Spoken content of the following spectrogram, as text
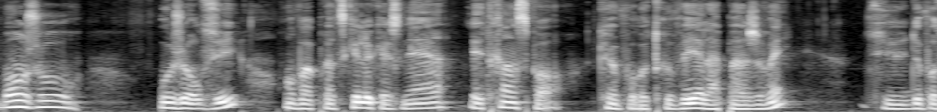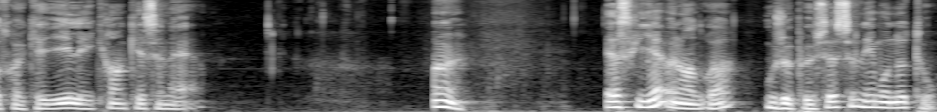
Bonjour. Aujourd'hui, on va pratiquer le questionnaire Les transports que vous retrouvez à la page 20 du- de votre cahier Les grands questionnaires. 1. Est-ce qu'il y a un endroit où je peux stationner mon auto?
